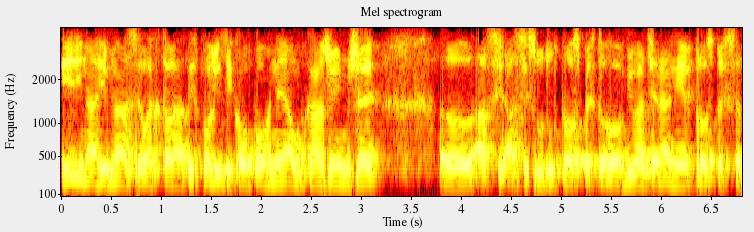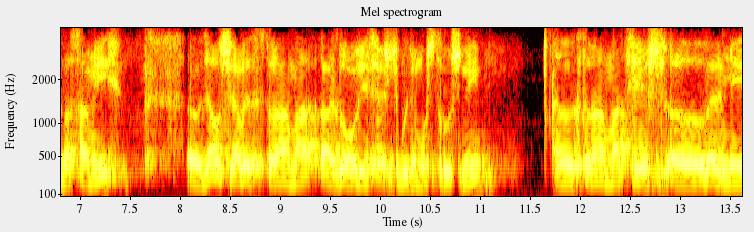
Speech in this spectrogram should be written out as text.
jediná hybná sila, ktorá tých politikov pohne a ukáže im, že asi, asi sú tu v prospech toho obyvateľa, nie v prospech seba samých. Eh, ďalšia vec, ktorá ma, ak dovolíte, ešte budem už stručný, eh, ktorá ma tiež veľmi,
